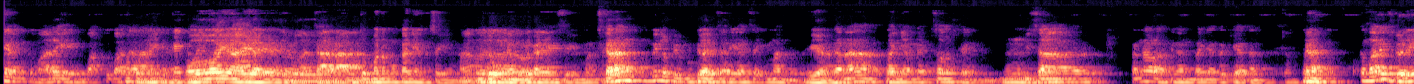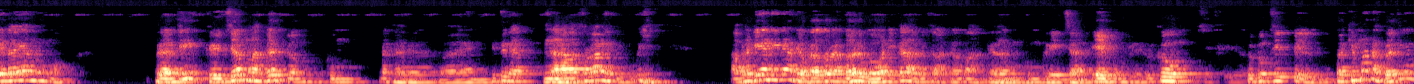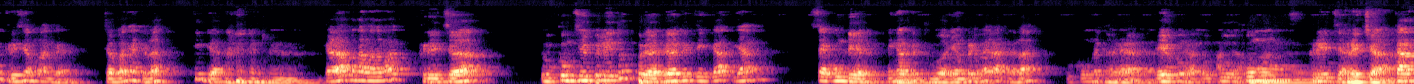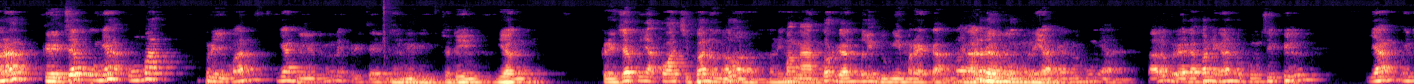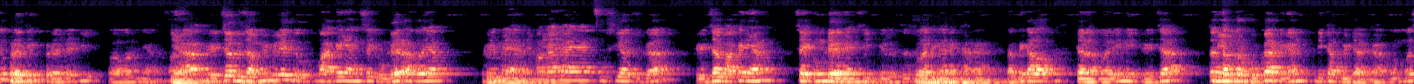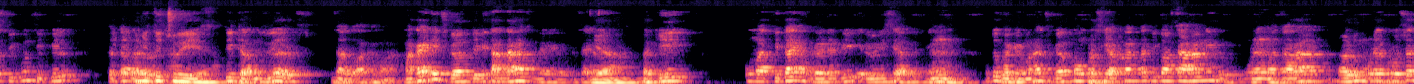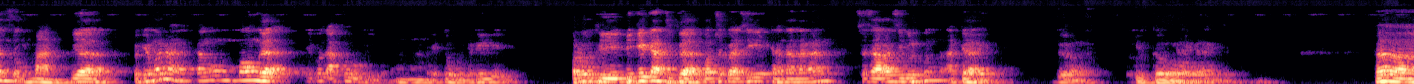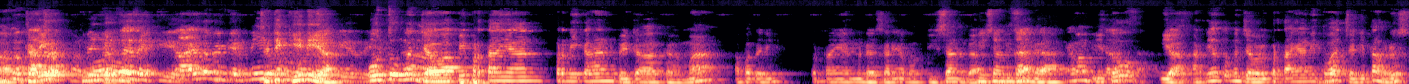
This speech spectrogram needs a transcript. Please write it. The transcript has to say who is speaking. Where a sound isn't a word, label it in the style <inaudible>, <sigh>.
Speaker 1: yang kemarin waktu pacaran
Speaker 2: ini?
Speaker 1: kayak
Speaker 2: Oh iya iya iya.
Speaker 1: gitu.
Speaker 3: Pacaran.
Speaker 2: Untuk menemukan yang seiman.
Speaker 1: Nah, untuk menemukan yang seiman sekarang mungkin lebih mudah cari yang seiman.
Speaker 2: Iya.
Speaker 1: karena banyak medsos dan
Speaker 2: Hmm.
Speaker 1: bisa kenal lah dengan banyak kegiatan nah kemarin juga ada yang tanya Mo. berarti gereja melanggar dong hukum negara Wah, gitu kan
Speaker 2: Hmm.
Speaker 1: secara orang itu wih apalagi kan ini ada peraturan baru bahwa nikah harus agama dalam
Speaker 2: Hmm.
Speaker 1: hukum gereja eh hukum hukum hukum sipil bagaimana berarti kan gereja melanggar jawabannya adalah tidak
Speaker 2: Hmm.
Speaker 1: karena pertama-tama gereja hukum sipil itu berada di tingkat yang sekunder tingkat
Speaker 2: Hmm.
Speaker 1: kedua yang primer adalah hukum negara eh hukum hukum, hukum gereja
Speaker 2: Gereja.
Speaker 1: karena gereja punya umat beriman yang dilindungi oleh gereja itu sendiri
Speaker 2: Hmm. Jadi yang gereja punya kewajiban untuk
Speaker 1: Oh, melindungi.
Speaker 2: mengatur dan melindungi mereka
Speaker 1: Mengatur
Speaker 2: dengan hukumnya.
Speaker 1: dengan hukumnya lalu berhadapan dengan hukum sipil yang itu berarti berada di bawahnya maka
Speaker 2: Ya.
Speaker 1: gereja bisa memilih itu pakai yang sekunder atau yang primer
Speaker 2: Primer.
Speaker 1: makanya yang usia juga gereja pakai yang sekunder yang sipil sesuai dengan
Speaker 2: Hmm.
Speaker 1: negara tapi kalau dalam hal ini gereja tetap
Speaker 4: Iya.
Speaker 1: terbuka dengan nikah beda agama meskipun sipil tetap harus
Speaker 4: menyetujui ya
Speaker 1: tidak menyetujui harus satu agama maka ini juga menjadi tantangan sebenarnya saya
Speaker 2: Ya.
Speaker 1: bagi umat kita yang berada di Indonesia khususnya
Speaker 2: Hmm.
Speaker 1: untuk bagaimana juga mempersiapkan tadi pacaran itu mulai
Speaker 2: Hmm.
Speaker 1: pacaran lalu mulai proses untuk
Speaker 4: iman
Speaker 1: ya bagaimana kamu mau nggak ikut aku gitu.
Speaker 4: Hmm.
Speaker 1: itu jadi perlu dipikirkan juga konsekuensi dan tantangan secara sipil pun ada gitu. Gitu, Rom.
Speaker 2: Gitu.
Speaker 1: Kira-kira gitu.
Speaker 2: Ah, jadi gini ya, untuk menjawabi pertanyaan pernikahan beda agama, apa tadi? Pertanyaan mendasarnya apa? Bisa enggak?
Speaker 4: bisa
Speaker 1: bisa
Speaker 4: enggak
Speaker 1: nggak emang bisa
Speaker 2: Itu ya, artinya untuk menjawab pertanyaan itu aja kita harus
